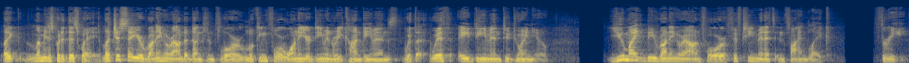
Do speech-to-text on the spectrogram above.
Like, let me just put it this way. Let's just say you're running around a dungeon floor looking for one of your demon recon demons with a, with a demon to join you. You might be running around for 15 minutes and find like three.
